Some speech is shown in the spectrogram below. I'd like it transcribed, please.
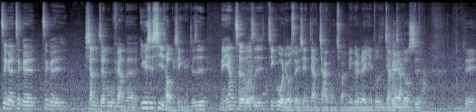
这个这个这个象征物非常的，因为是系统性的，就是。每辆车都是经过流水线这样加工出来，每个人也都是这样都是，对。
